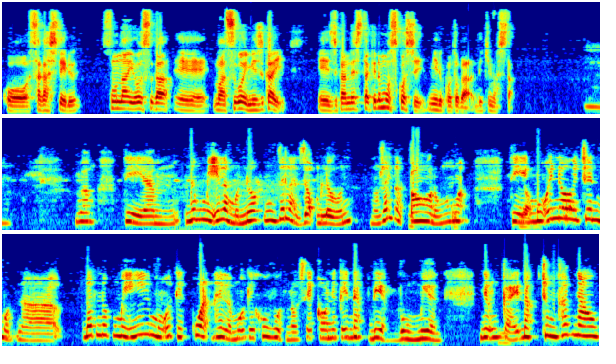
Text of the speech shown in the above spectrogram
こう探している。そんな様子が、えー、まあすごい短い、えー、時間でしたけども少し見ることができました。Vâng, thì um, nước Mỹ là một nước rất là rộng lớn, nó rất là to đúng không ạ? Thì yeah. mỗi nơi trên một uh, đất nước Mỹ, mỗi cái quận hay là mỗi cái khu vực nó sẽ có những cái đặc điểm vùng miền, những yeah. cái đặc trưng khác nhau.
